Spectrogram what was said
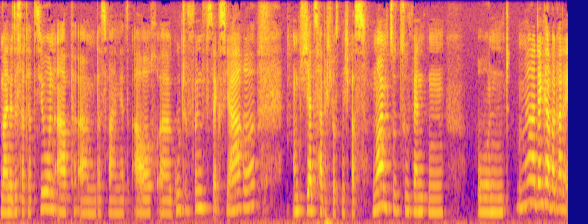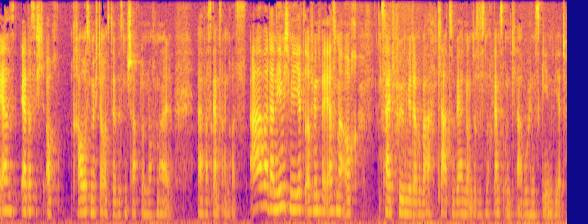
meine Dissertation ab. Ähm, das waren jetzt auch äh, gute fünf, sechs Jahre. Und jetzt habe ich Lust, mich was Neuem zuzuwenden. Und ja, denke aber gerade eher, eher, dass ich auch raus möchte aus der Wissenschaft und nochmal äh, was ganz anderes. Aber da nehme ich mir jetzt auf jeden Fall erstmal auch Zeit für, mir darüber klar zu werden und es ist noch ganz unklar, wohin es gehen wird.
